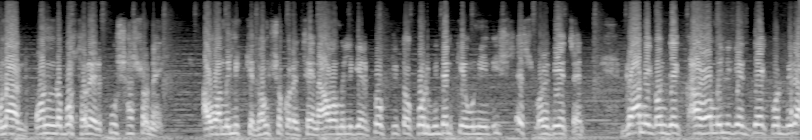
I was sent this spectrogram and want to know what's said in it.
উনার পনেরো বছরের কুশাসনে আওয়ামী লীগকে ধ্বংস করেছেন। আওয়ামী লীগের প্রকৃত কর্মীদেরকে উনি নিঃশেষ করে দিয়েছেন। গ্রামে গঞ্জে আওয়ামী লীগের যে কর্মীরা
